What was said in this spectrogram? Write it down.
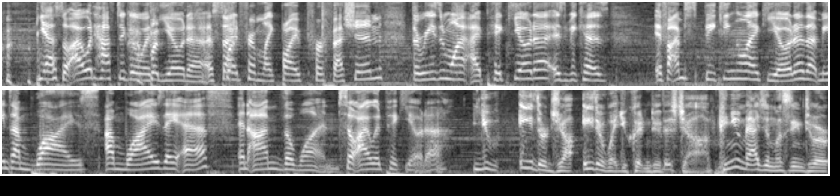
yeah, so I would have to go with Yoda. Aside from like by profession, the reason why I pick Yoda is because if I'm speaking like Yoda, that means I'm wise. I'm wise AF, and I'm the one. So I would pick Yoda. You either job, either way, you couldn't do this job. Can you imagine listening to a,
